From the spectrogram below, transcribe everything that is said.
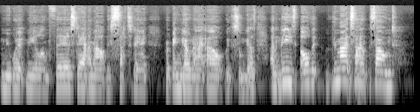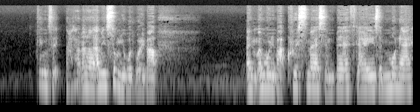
my work meal on Thursday. I'm out this Saturday for a bingo night out with some girls. And these, all the, they might sound, sound things that, I don't know, I mean, some you would worry about, and, and worrying about Christmas and birthdays and money.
